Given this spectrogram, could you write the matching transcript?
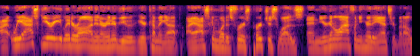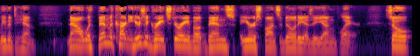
I, we asked Yuri later on in our interview here coming up. I asked him what his first purchase was, and you're going to laugh when you hear the answer, but I'll leave it to him. Now, with Ben McCartney, here's a great story about Ben's irresponsibility as a young player. So,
